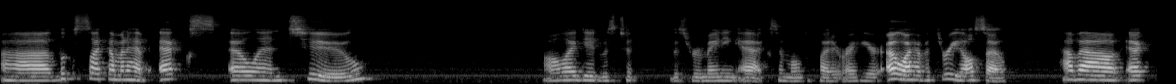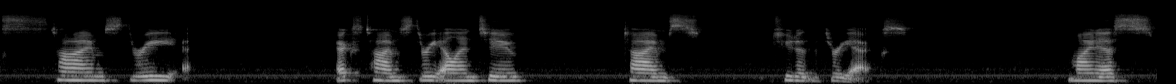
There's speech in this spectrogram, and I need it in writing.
Uh, looks like I'm going to have x ln 2. All I did was took this remaining x and multiplied it right here. Oh, I have a 3 also. How about x times 3 x times 3 ln 2 times 2 to the 3x minus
